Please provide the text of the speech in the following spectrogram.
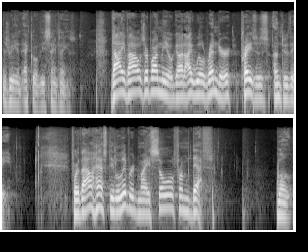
is really an echo of these same things. Thy vows are upon me, O God, I will render praises unto thee. For thou hast delivered my soul from death. Will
